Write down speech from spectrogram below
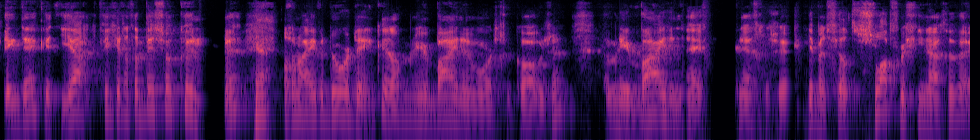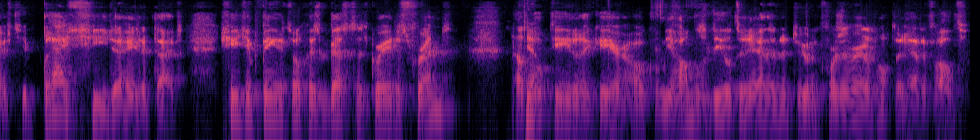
Ik denk het, ja. Vind je dat dat best zou kunnen? Ja. Als we nou even doordenken dat meneer Biden wordt gekozen. En meneer Biden heeft net gezegd. Je bent veel te slap voor China geweest. Je prijst Xi de hele tijd. Xi Jinping is toch his bestest greatest friend? Dat ja. roept hij iedere keer. Ook om die handelsdeal te redden natuurlijk. Voor zover het nog te redden valt.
